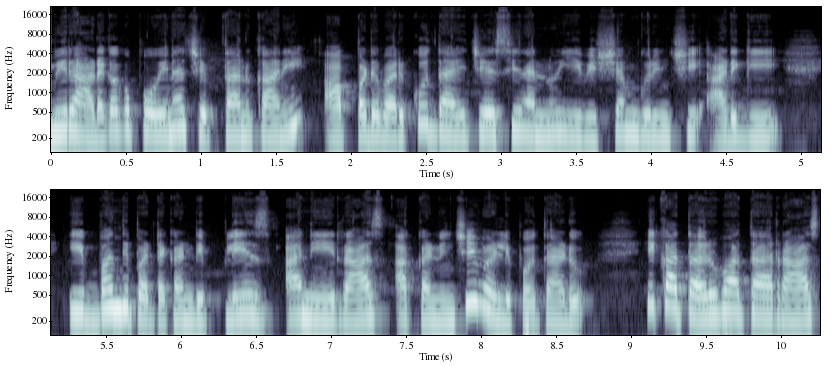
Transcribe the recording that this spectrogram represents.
మీరు అడగకపోయినా చెప్తాను కానీ అప్పటి వరకు దయచేసి నన్ను ఈ విషయం గురించి అడిగి ఇబ్బంది పెట్టకండి ప్లీజ్ అని రాజ్ అక్కడి నుంచి వెళ్ళిపోతాడు. ఇక తరువాత రాజ్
